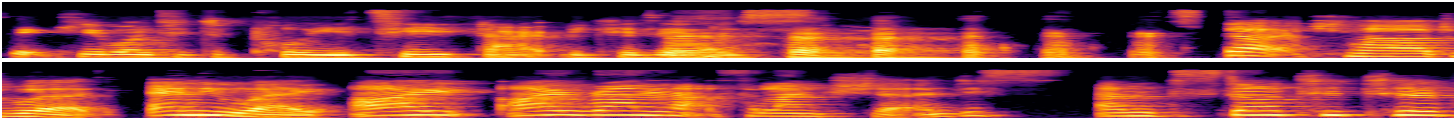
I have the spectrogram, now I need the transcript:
basically wanted to pull your teeth out because it was such hard work. Anyway, I, I ran that for Lancashire and, just, and started to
